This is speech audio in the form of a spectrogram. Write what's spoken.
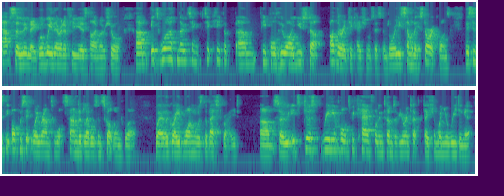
Absolutely. We'll be there in a few years' time, I'm sure. Um, it's worth noting, particularly for um, people who are used to other educational systems, or at least some of the historic ones, this is the opposite way round to what standard levels in Scotland were, where the grade one was the best grade um, so it's just really important to be careful in terms of your interpretation when you're reading it.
